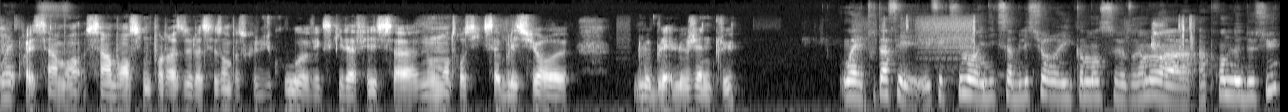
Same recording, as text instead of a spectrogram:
Après, c'est un, bon, c'est un bon signe pour le reste de la saison parce que du coup, avec ce qu'il a fait, ça nous montre aussi que sa blessure euh, le gêne plus. Ouais, tout à fait. Effectivement, il dit que sa blessure, il commence vraiment à, à prendre le dessus.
